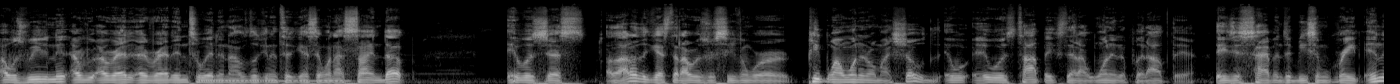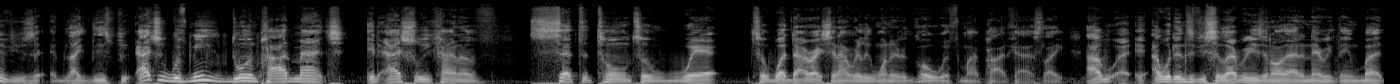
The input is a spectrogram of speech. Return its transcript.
I was reading it. I, I, read I read into it, and I was looking into the guests. And when I signed up, it was just a lot of the guests that I was receiving were people I wanted on my show. It, it was topics that I wanted to put out there. They just happened to be some great interviews. Eh, like these, actually, with me doing Podmatch, it actually kind of set the tone to where to what direction I really wanted to go with my podcast. Like I, I would interview celebrities and all that and everything, but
